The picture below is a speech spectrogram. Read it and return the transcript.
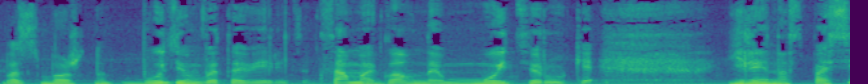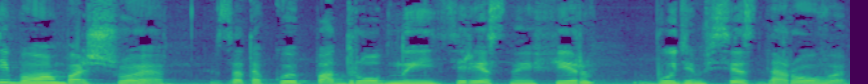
Возможно. Будем в это верить. Самое главное, мойте руки. Елена, спасибо вам большое за такой подробный и интересный эфир. Будем все здоровы.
